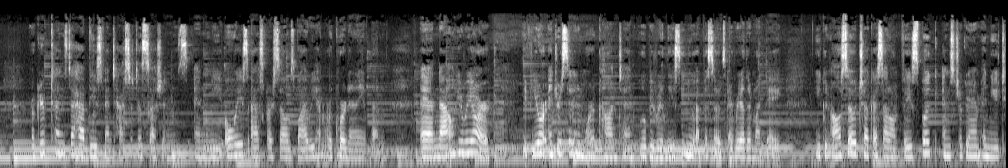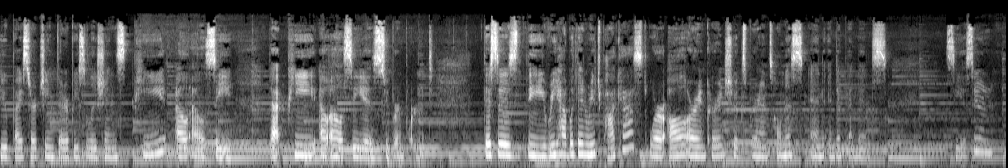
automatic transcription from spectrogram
Our group tends to have these fantastic discussions, and we always ask ourselves why we haven't recorded any of them. And now here we are. If you are interested in more content, we'll be releasing new episodes every other Monday. You can also check us out on Facebook, Instagram, and YouTube by searching Therapy Solutions PLLC. That PLLC is super important. This is the Rehab Within Reach podcast, where all are encouraged to experience wholeness and independence. See you soon.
